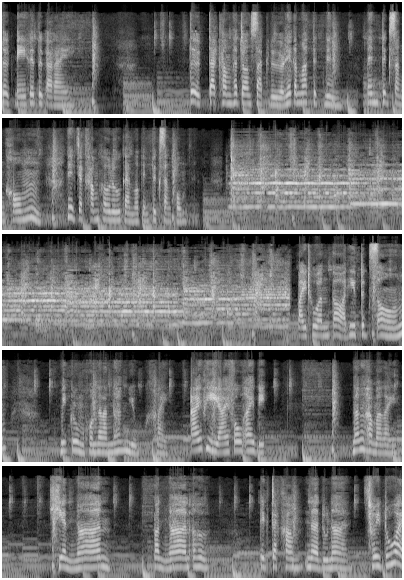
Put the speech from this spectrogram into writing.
ตึกนี้คือตึกอะไร ตึกจากคำขจรศักดิ์หรือเรียกกันว่าตึกหนึ่ง เป็นตึกสังคมเด็กจากคำเขารู้กันว่าเป็นตึกสังคม ทวนต่อที่ตึกสอง มีกลุ่มคนกำลังนั่งอยู่ใครไอผีไอฟงไอบิ๊กนั่งทำอะไร เขียนงาน ปั่นงานเออ เด็กจากคำน่าดูน่าช่วยด้วย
